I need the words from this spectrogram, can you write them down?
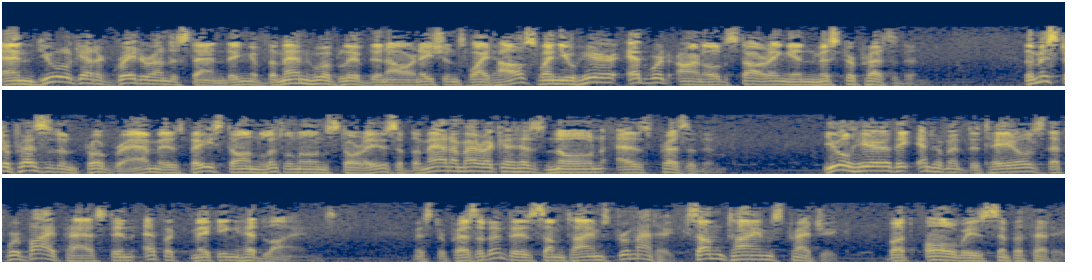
And you'll get a greater understanding of the men who have lived in our nation's White House when you hear Edward Arnold starring in Mr. President. The Mr. President program is based on little known stories of the man America has known as president. You'll hear the intimate details that were bypassed in epoch making headlines. Mr. President is sometimes dramatic, sometimes tragic, but always sympathetic.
